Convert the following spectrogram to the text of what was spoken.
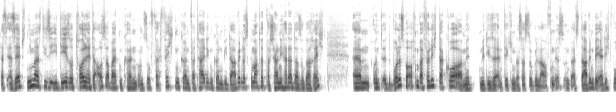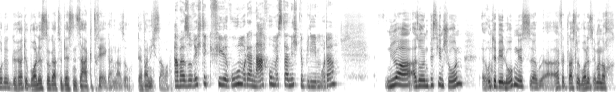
dass er selbst niemals diese Idee so toll hätte ausarbeiten können und so verfechten können, verteidigen können, wie Darwin das gemacht hat. Wahrscheinlich hat er da sogar recht. Ähm, und äh, Wallace war offenbar völlig d'accord mit, mit dieser Entwicklung, dass das so gelaufen ist. Und als Darwin beerdigt wurde, gehörte Wallace sogar zu dessen Sargträgern. Also der war nicht sauer. Aber so richtig viel Ruhm oder Nachruhm ist da nicht geblieben, oder? Ja, also ein bisschen schon. Äh, unter Biologen ist äh, Alfred Russel Wallace immer noch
